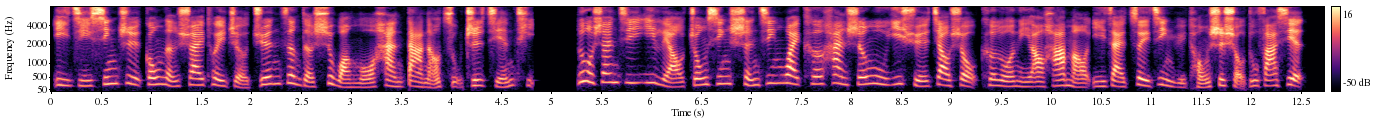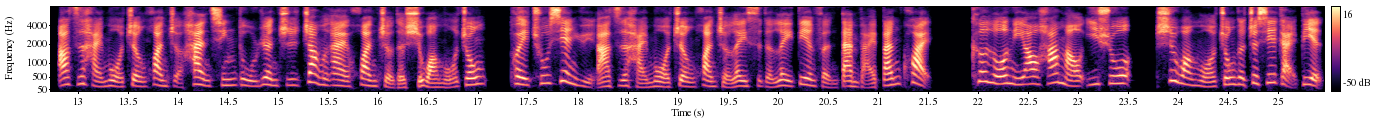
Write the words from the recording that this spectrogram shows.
以及心智功能衰退者捐赠的视网膜和大脑组织简体。洛杉矶医疗中心神经外科和生物医学教授科罗尼奥·哈毛伊在最近与同事首度发现，阿兹海默症患者和轻度认知障碍患者的视网膜中会出现与阿兹海默症患者类似的类淀粉蛋白斑块。科罗尼奥哈毛伊说：“视网膜中的这些改变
